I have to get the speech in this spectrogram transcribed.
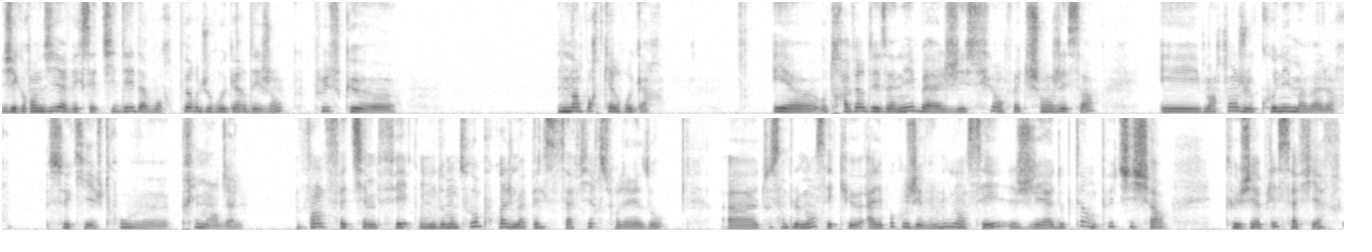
j'ai grandi avec cette idée d'avoir peur du regard des gens plus que euh, n'importe quel regard. Et au travers des années, bah, j'ai su en fait changer ça. Et maintenant, je connais ma valeur. Ce qui est, je trouve, primordial. 27e fait, on me demande souvent pourquoi je m'appelle Saphir sur les réseaux. tout simplement, c'est que à l'époque où j'ai voulu me lancer, j'ai adopté un petit chat que j'ai appelé Saphir.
